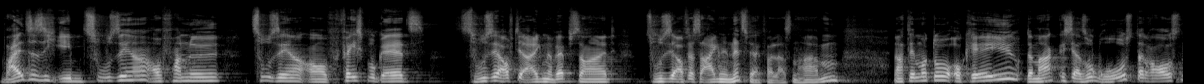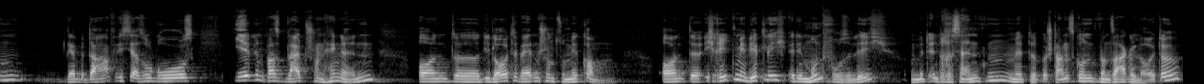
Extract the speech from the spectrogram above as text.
weil sie sich eben zu sehr auf Funnel, zu sehr auf Facebook-Ads, zu sehr auf die eigene Website, zu sehr auf das eigene Netzwerk verlassen haben. Nach dem Motto, okay, der Markt ist ja so groß da draußen, der Bedarf ist ja so groß, irgendwas bleibt schon hängen und äh, die Leute werden schon zu mir kommen. Und äh, ich rede mir wirklich den Mund fusselig mit Interessenten, mit Bestandskunden und sage, Leute,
